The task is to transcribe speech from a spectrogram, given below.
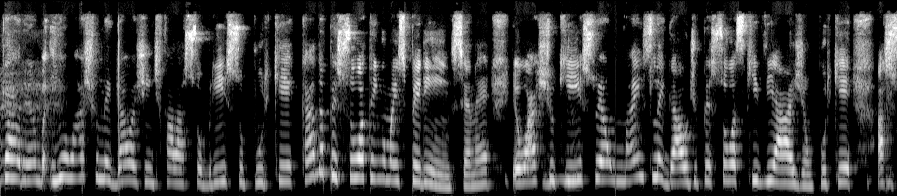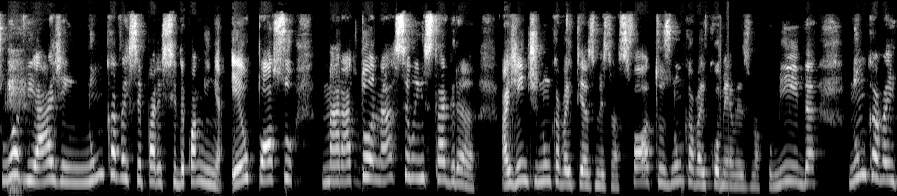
Caramba, e eu acho legal a gente falar sobre isso porque cada pessoa tem uma experiência, né? Eu acho que uhum. isso é o mais legal de pessoas que viajam, porque a sua viagem nunca vai ser parecida com a minha. Eu posso maratonar seu Instagram, a gente nunca vai ter as mesmas fotos, nunca vai comer a mesma comida, nunca vai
